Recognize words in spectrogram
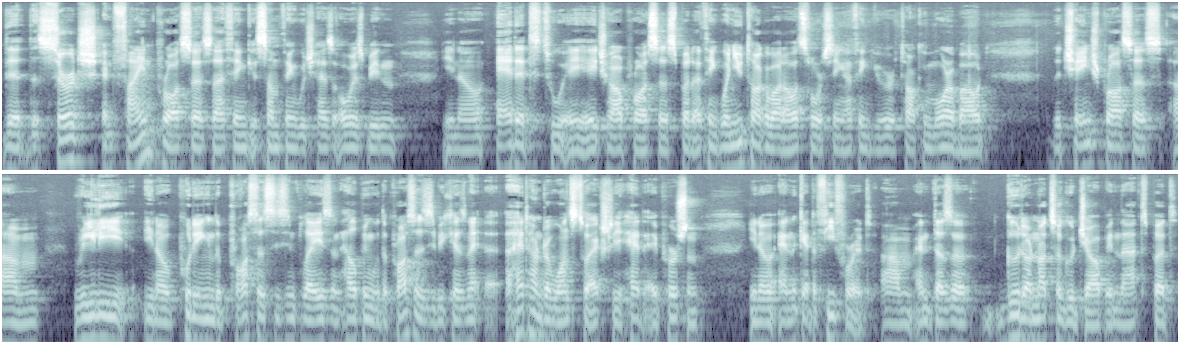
the the search and find process, I think, is something which has always been you know added to a HR process. But I think when you talk about outsourcing, I think you're talking more about the change process. Um, really you know putting the processes in place and helping with the processes because a headhunter wants to actually head a person you know and get a fee for it um, and does a good or not so good job in that but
